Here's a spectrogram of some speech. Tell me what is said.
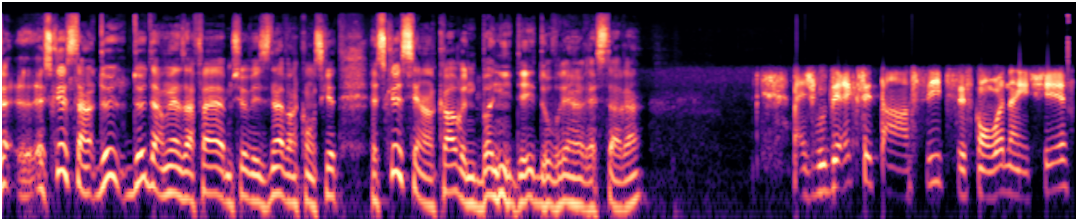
Est-ce que c'est deux, deux dernières affaires, M. Vézina, avant qu'on se quitte. Est-ce que c'est encore une bonne idée d'ouvrir un restaurant? Ben, je vous dirais que c'est temps-ci, puis c'est ce qu'on voit dans les chiffres,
